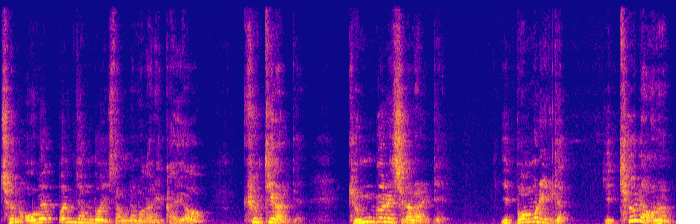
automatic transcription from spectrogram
1500번 정도 이상 넘어가니까요. 큐티 할 때, 경건의 시간 할 때, 이 본문이 이렇게 이 튀어나오는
